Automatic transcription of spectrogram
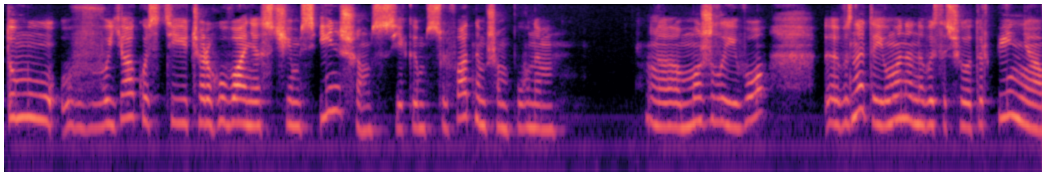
Тому в якості чергування з чимсь іншим, з якимсь сульфатним шампунем, е, можливо. Е, Ви знаєте, і у мене не вистачило терпіння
